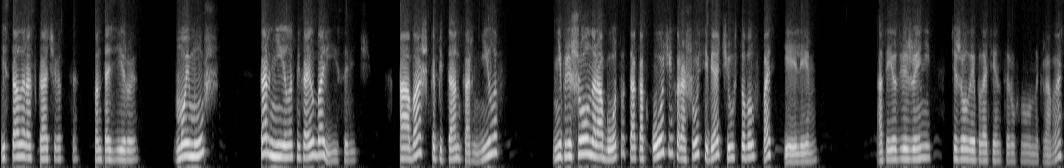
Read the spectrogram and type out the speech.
и стала раскачиваться, фантазируя. Мой муж Корнилов Михаил Борисович, а ваш капитан Корнилов не пришел на работу, так как очень хорошо себя чувствовал в постели. От ее движений Тяжелое полотенце рухнуло на кровать,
